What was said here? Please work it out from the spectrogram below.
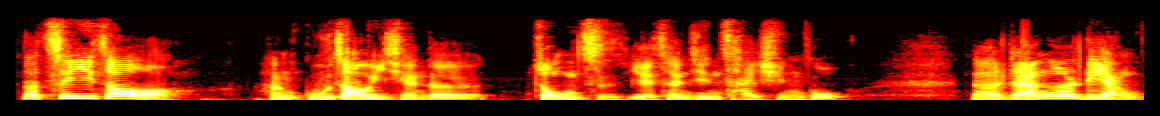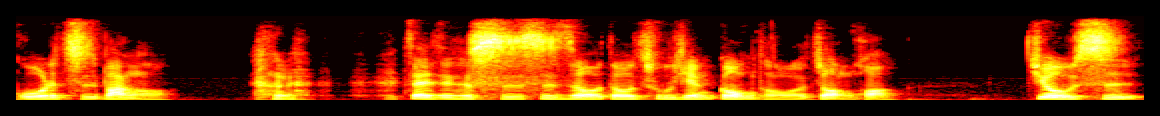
那这一招哦，很古早以前的宗旨也曾经采行过。那然而两国的职棒哦，在这个实施之后都出现共同的状况，就是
